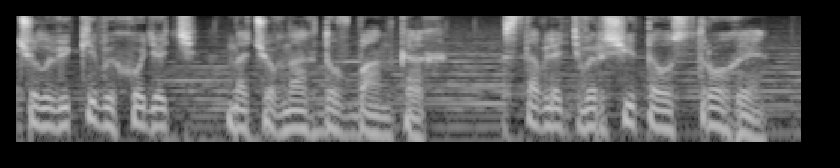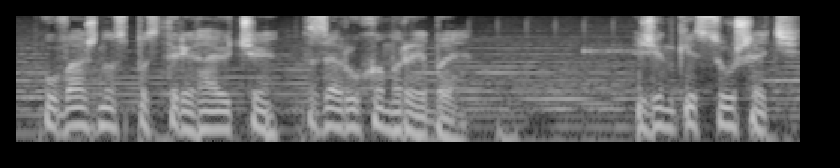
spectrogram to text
Чоловіки виходять на човнах-довбанках, ставлять верші та остроги, уважно спостерігаючи за рухом риби. Жінки сушать,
